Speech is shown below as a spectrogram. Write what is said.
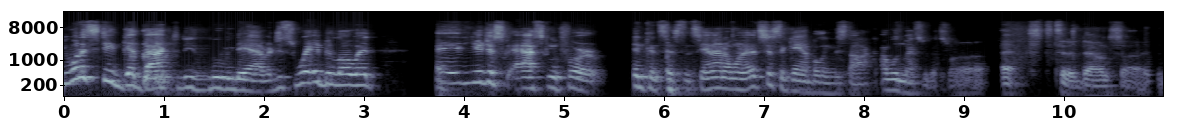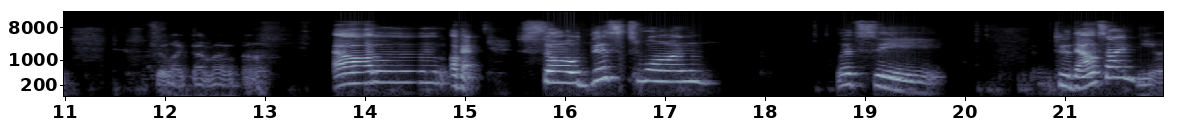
You want to see it get back to these moving day average. It's way below it. Eh, you're just asking for inconsistency, and I don't want to. It's just a gambling stock. I wouldn't mess with this one. Uh, X to the downside. I feel like that might. Uh... Um. Okay. So this one, let's see. To the downside. Yeah.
